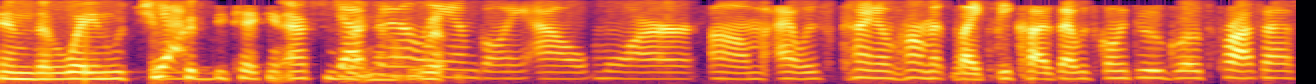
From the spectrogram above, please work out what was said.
in the way in which you Yeah. could be taking actions right now? Definitely am going out more. Um, I was kind of hermit-like because I was going through a growth process,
